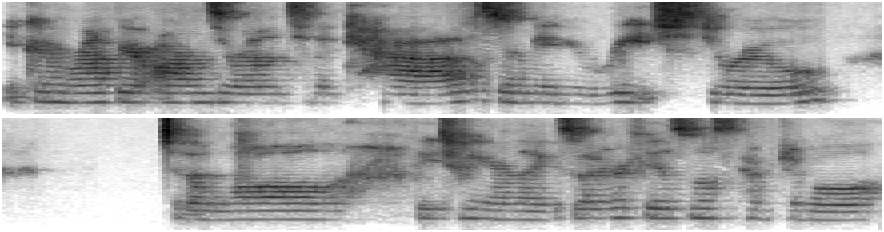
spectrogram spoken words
You can wrap your arms around to the calves or maybe reach through to the wall between your legs, whatever feels most comfortable.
